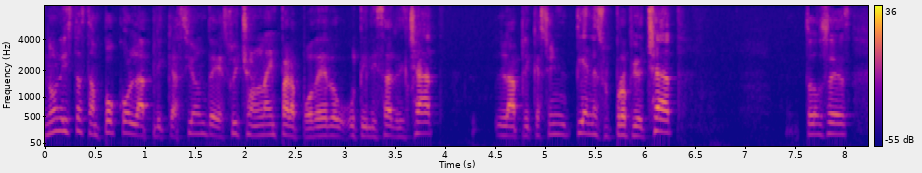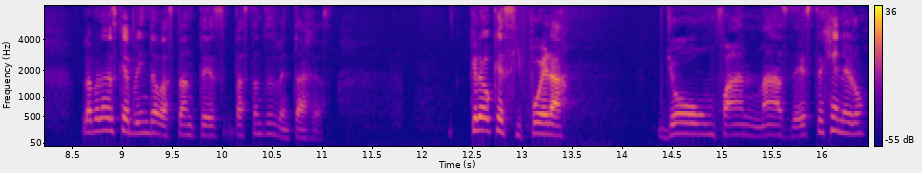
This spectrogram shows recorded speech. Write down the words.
no necesitas tampoco la aplicación de Switch Online para poder utilizar el chat. La aplicación tiene su propio chat. Entonces, la verdad es que brinda bastantes, bastantes ventajas. Creo que si fuera yo un fan más de este género,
